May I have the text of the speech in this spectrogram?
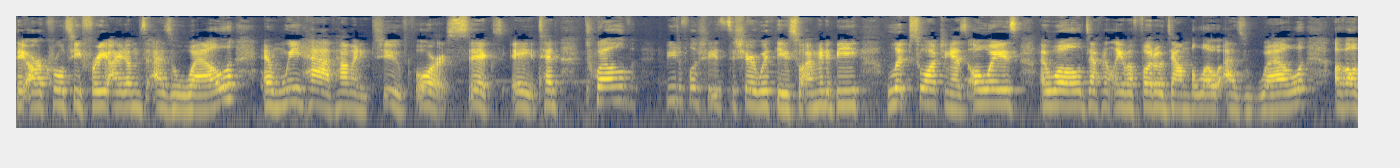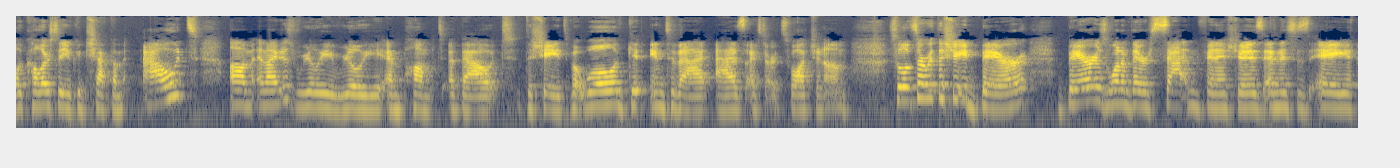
They are cruelty-free items as well. And we have how many? Two, four, six, eight, ten, twelve beautiful shades to share with you. So I'm going to be lip swatching as always. I will definitely have a photo down below as well of all the colors so you can check them out. Um, and I just really, really am pumped about the shades, but we'll get into that as I start swatching them. So let's start with the shade Bare. Bare is one of their satin finishes, and this is a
